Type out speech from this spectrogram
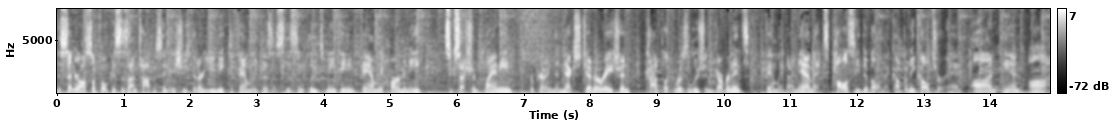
The center also focuses on topics and issues that are unique to family business. This includes maintaining family harmony, succession planning, preparing the next generation, conflict resolution governance, family dynamics, policy development, company culture, and on and on.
